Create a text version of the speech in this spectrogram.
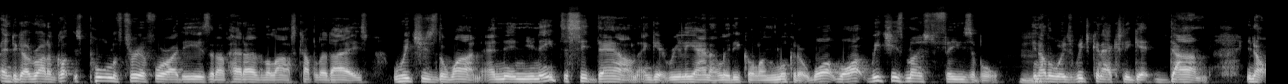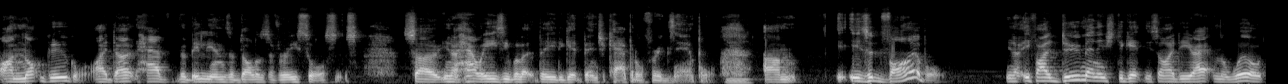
and to go right i've got this pool of three or four ideas that i've had over the last couple of days. Which is the one? And then you need to sit down and get really analytical and look at it. What what which is most feasible? Mm. in other words which can actually get done? You know i'm not google. I don't have the billions of dollars of resources. So you know how easy will it be to get venture capital for example? Mm. um, is it viable you know, if I do manage to get this idea out in the world,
